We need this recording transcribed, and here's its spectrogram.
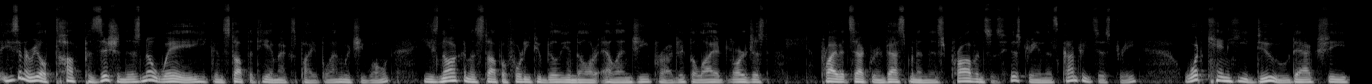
he's in a real tough position. There's no way he can stop the TMX pipeline, which he won't. He's not going to stop a 42 billion dollar LNG project, the largest private sector investment in this province's history, in this country's history. What can he do to actually,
